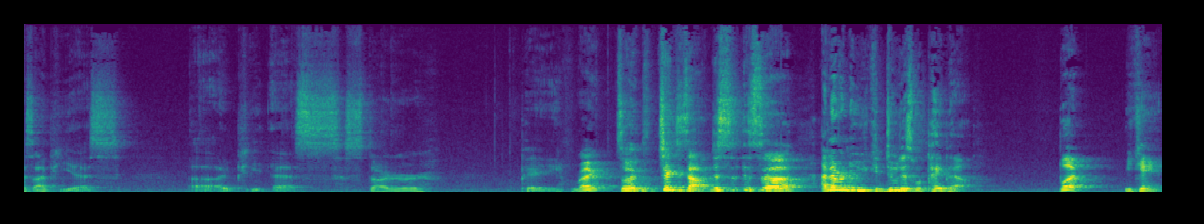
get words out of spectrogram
SIPS, uh, IPS, starter pay, right? So check this out. This is, uh, I never knew you can do this with PayPal but you can't.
